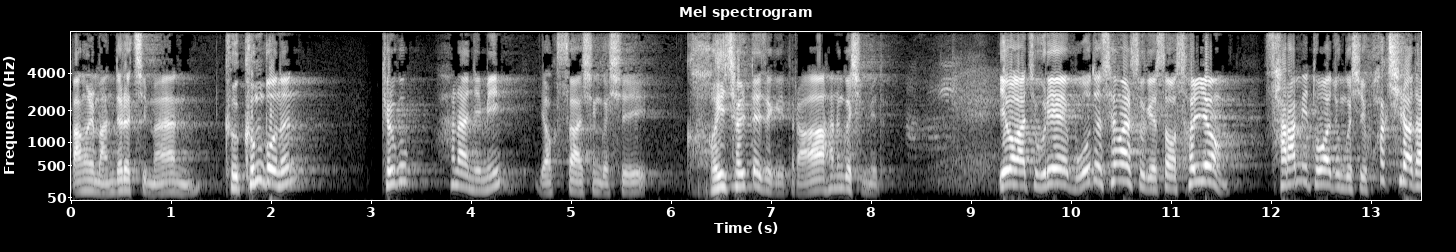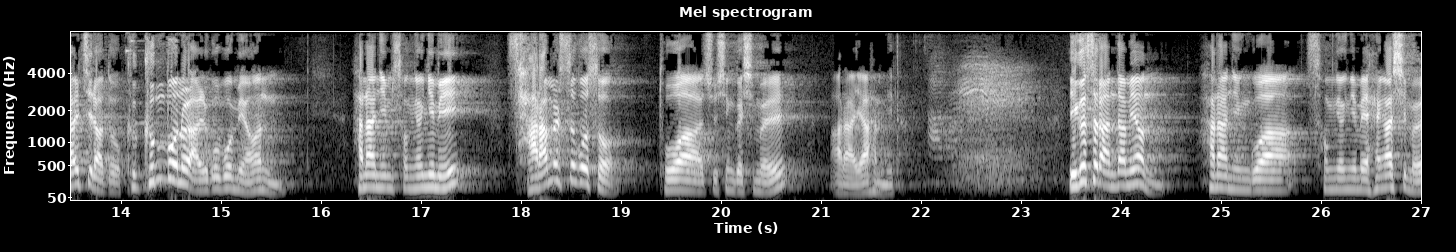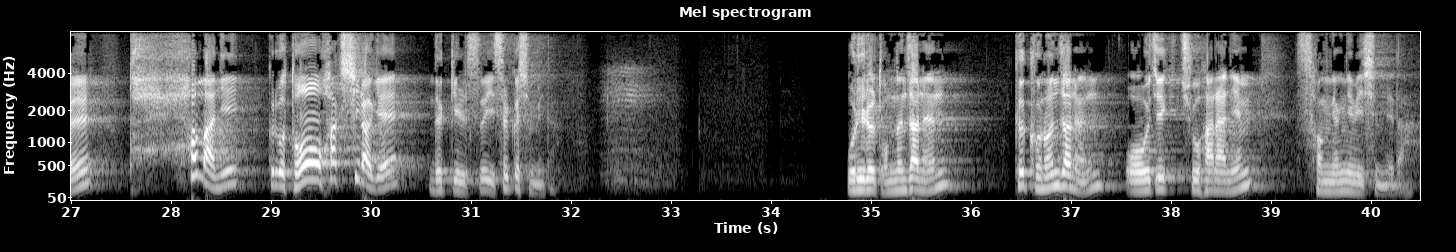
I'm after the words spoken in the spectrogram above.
빵을 만들었지만 그 근본은 결국 하나님이 역사하신 것이 거의 절대적이더라 하는 것입니다. 이와 같이 우리의 모든 생활 속에서 설령 사람이 도와준 것이 확실하다 할지라도 그 근본을 알고 보면 하나님 성령님이 사람을 쓰고서 도와주신 것임을 알아야 합니다. 이것을 안다면 하나님과 성령님의 행하심을 더 많이 그리고 더 확실하게 느낄 수 있을 것입니다. 우리를 돕는 자는 그 근원자는 오직 주 하나님 성령님이십니다.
